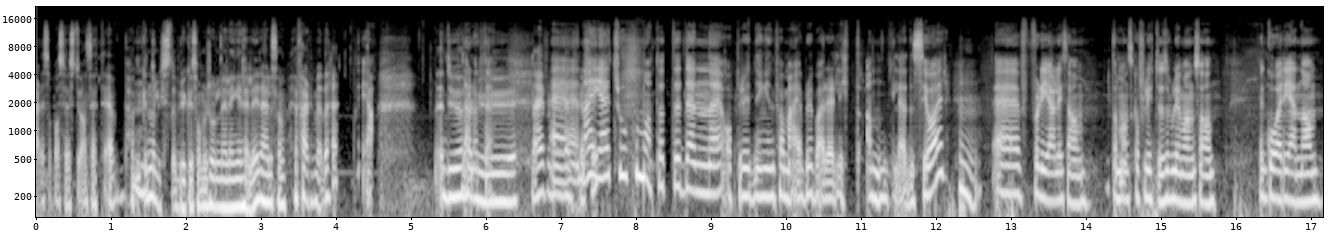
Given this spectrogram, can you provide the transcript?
er det såpass høst uansett. Jeg har ikke Mm. noe lyst til å bruke sommerkjolene lenger heller. Jeg er, liksom, jeg er ferdig med det. Ja. Du, er har du Nei, du Eh, nei, jeg tror på en måte at den eh, opprydningen for meg blir bare litt annerledes i år. Mm. Eh, fordi jeg liksom Da man skal flytte, så blir man sånn Jeg går igjennom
